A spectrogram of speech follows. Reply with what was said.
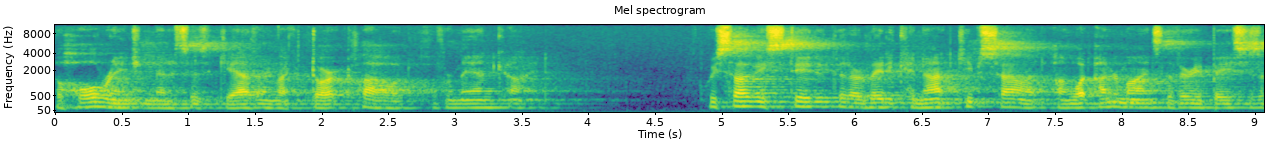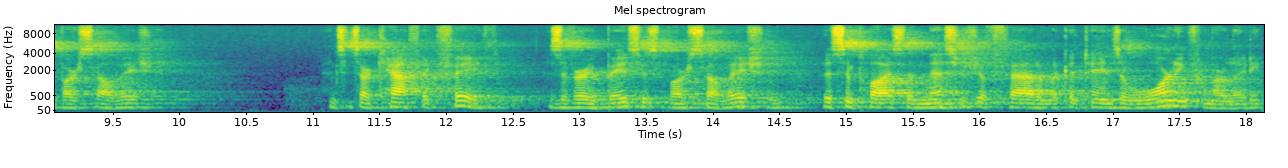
The whole range of menaces gathering like a dark cloud over mankind. We saw that he stated that Our Lady cannot keep silent on what undermines the very basis of our salvation. And since our Catholic faith is the very basis of our salvation, this implies the message of Fatima contains a warning from Our Lady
